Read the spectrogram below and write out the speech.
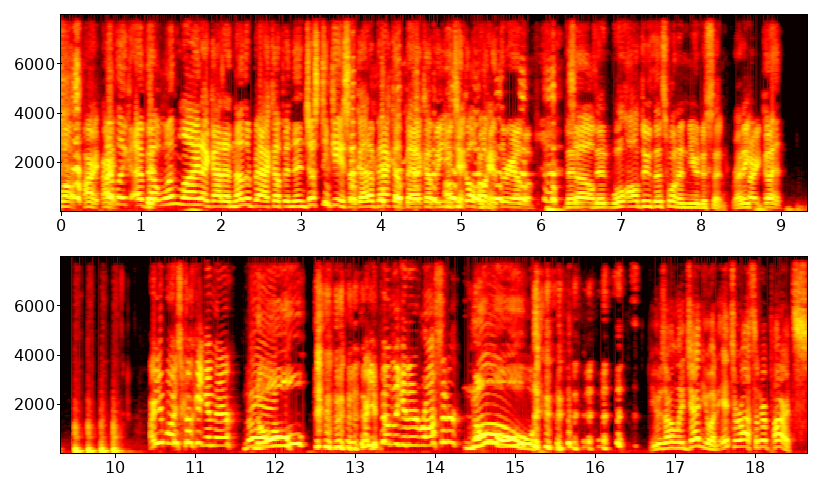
right, all right. I'm like, I've got one line, I got another backup, and then just in case, I've got a backup backup, and you Okay, took all fucking three of them. then, so, then we'll all do this one in unison. Ready? all right, go ahead. Are you boys cooking in there? No, Are you building it interocitor? no. Use only genuine interocitor parts.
